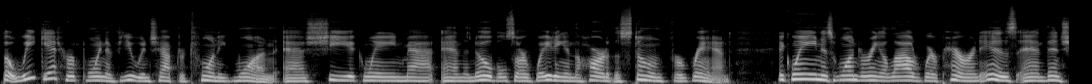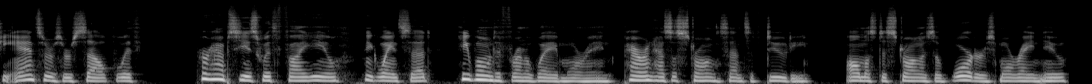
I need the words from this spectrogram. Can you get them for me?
but we get her point of view in chapter 21 as she, Egwene, Mat, and the nobles are waiting in the heart of the stone for Rand. Egwene is wondering aloud where Perrin is, and then she answers herself with, Perhaps he is with Faile, Egwene said. He won't have run away, Moiraine. Perrin has a strong sense of duty. Almost as strong as a warder's, Moiraine knew,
